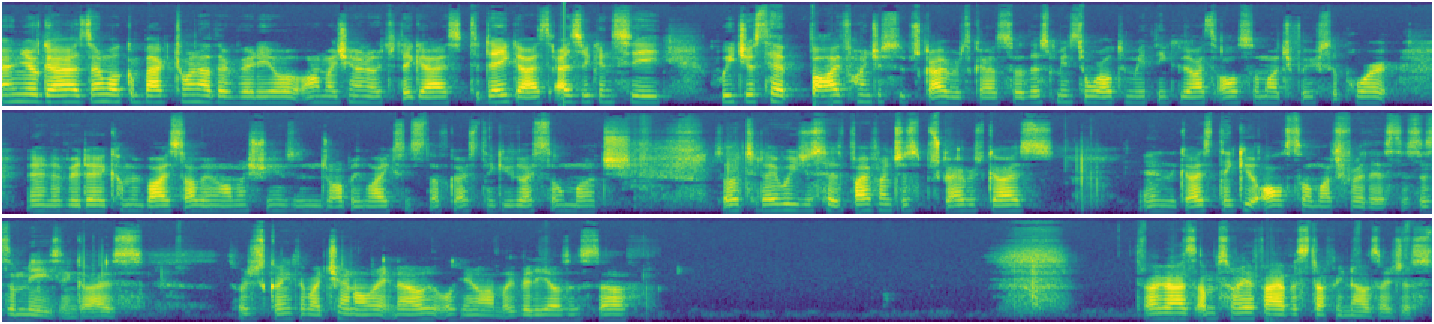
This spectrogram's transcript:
And yo guys, and welcome back to another video on my channel today guys. Today guys, as you can see, we just hit 500 subscribers guys, so this means the world to me. Thank you guys all so much for your support and every day coming by, stopping on my streams and dropping likes and stuff guys. Thank you guys so much. So today we just hit 500 subscribers guys. And guys, thank you all so much for this. This is amazing guys. So we're just going through my channel right now, looking at all my videos and stuff. So guys, I'm sorry if I have a stuffy nose. I just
